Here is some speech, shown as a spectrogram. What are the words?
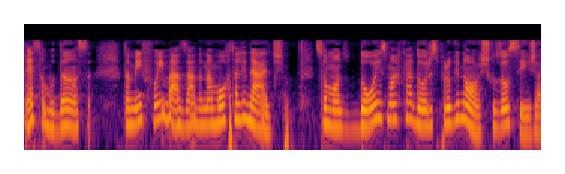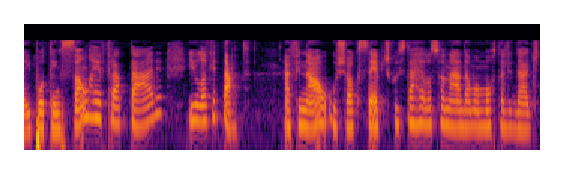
Essa mudança também foi embasada na mortalidade, somando dois marcadores prognósticos, ou seja, a hipotensão refratária e o lactato. Afinal, o choque séptico está relacionado a uma mortalidade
